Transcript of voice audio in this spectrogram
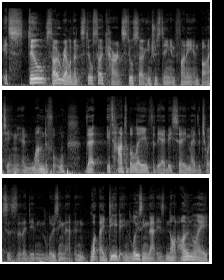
it's still so relevant still so current still so interesting and funny and biting and wonderful that it's hard to believe that the ABC made the choices that they did in losing that and what they did in losing that is not only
